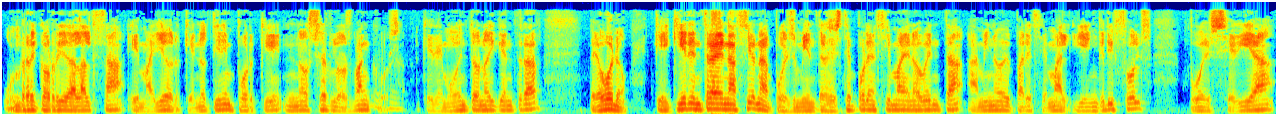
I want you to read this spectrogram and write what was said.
un recorrido al alza eh, mayor, que no tienen por qué no ser los bancos, que de momento no hay que entrar, pero bueno, que quiere entrar en Acciona, pues mientras esté por encima de 90, a mí no me parece mal. Y en Grifols, pues sería,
